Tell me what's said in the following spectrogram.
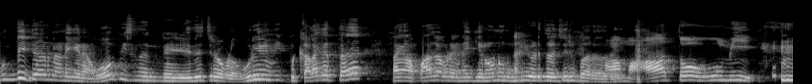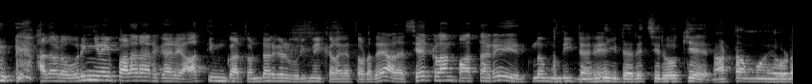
முந்திட்டாருன்னு நினைக்கிறேன். ஓபிஎஸ் இது வச்சிருப்பாப்ல உரிமை மீட்பு கழகத்தை நாங்க பாஜக இணைக்கிறோம்னு ஒரு முடிவு எடுத்து வச்சிருப்பாரு ஆமா ஆத்தோ ஊமி. அதோட ஒருங்கிணைப்பாளரா இருக்காரு. அதிமுக தொண்டர்கள் உரிமை கழகத்தோடது. அதை சேர்க்கலாம்னு பார்த்தாரு. இதுக்குள்ள முந்திக்கிட்டாரு. முந்திக்கிட்டாரு. சரி ஓகே. நாட்டாமையோட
